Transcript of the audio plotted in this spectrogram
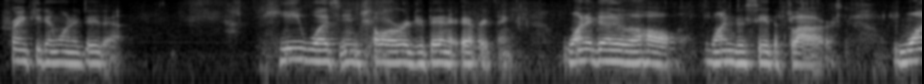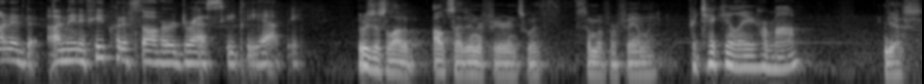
Frankie didn't want to do that. He was in charge of everything. Wanted to go to the hall, wanted to see the flowers, wanted, I mean, if he could have saw her dress, he'd be happy. There was just a lot of outside interference with some of her family. Particularly her mom? Yes.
